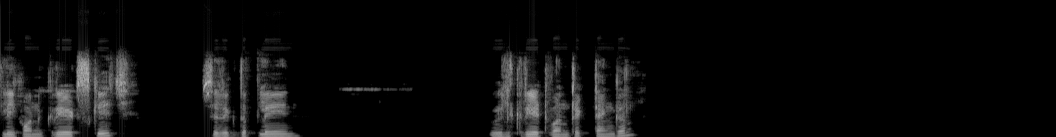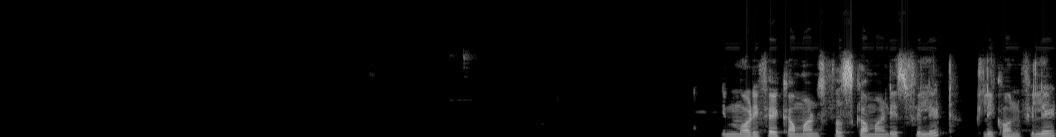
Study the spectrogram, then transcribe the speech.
Click on create sketch, select the plane. We will create one rectangle. In modify commands, first command is fillet. Click on fillet,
